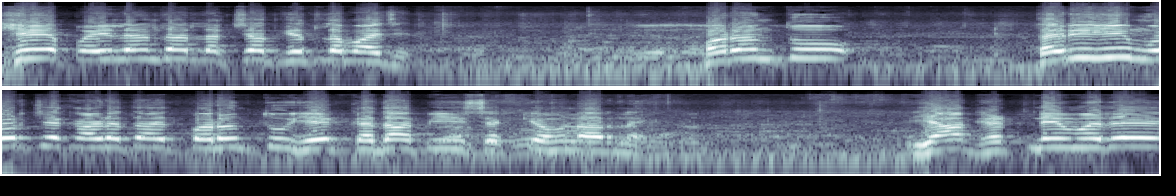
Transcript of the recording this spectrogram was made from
हे पहिल्यांदा लक्षात घेतलं पाहिजे. परंतु तरीही मोर्चे काढत आहेत परंतु हे कदापि शक्य होणार नाही. या घटनेमध्ये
